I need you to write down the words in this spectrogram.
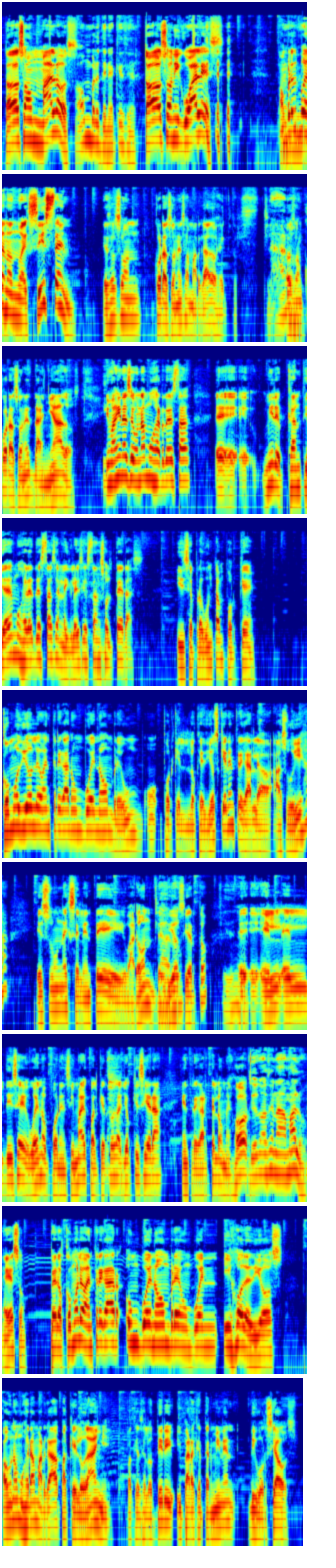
todos son malos. Hombre, tenía que ser. Todos son iguales. hombres buenos no existen. Esos son corazones amargados, Héctor. Claro. Esos son corazones dañados. Imagínese una mujer de estas, eh, eh, eh, mire, cantidad de mujeres de estas en la iglesia están solteras y se preguntan por qué. ¿Cómo Dios le va a entregar un buen hombre? Un, porque lo que Dios quiere entregarle a, su hija es un excelente varón de Dios, ¿cierto? él, él, dice, bueno, por encima de cualquier cosa, yo quisiera entregarte lo mejor. Dios no hace nada malo. Eso. Pero ¿cómo le va a entregar un buen hombre, un buen hijo de Dios a una mujer amargada para que lo dañe, para que se lo tire y para que terminen divorciados?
